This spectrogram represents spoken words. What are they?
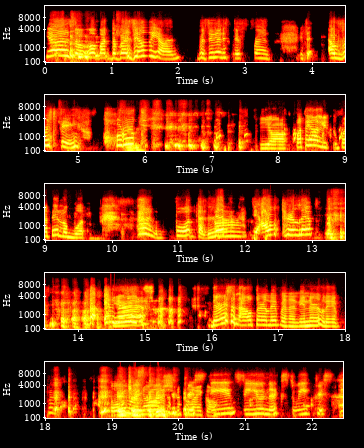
yeah, so oh, but the Brazilian, Brazilian is different. It's everything. yeah, pati ang pati lubot. Lubot, the lip, ah. the outer lip, the inner yes. there is an outer lip and an inner lip. Oh my gosh, Christine, see you next week, Christine.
